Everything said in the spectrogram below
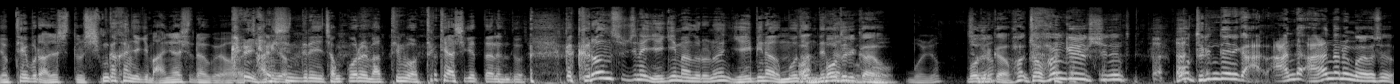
옆 테이블 아저씨들 심각한 얘기 많이 하시더라고요. 그러니까요. 당신들이 정권을 맡으면 어떻게 하시겠다는 도 그러니까 그런 수준의 얘기만으로는 예비나 음모도 어, 안 된다는 뭐 드릴까요? 거고. 뭘요? 뭐 저요? 드릴까요? 황- 저 황교익 씨는 뭐 드린다니까 안, 안 한다는 거예요. 그래서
